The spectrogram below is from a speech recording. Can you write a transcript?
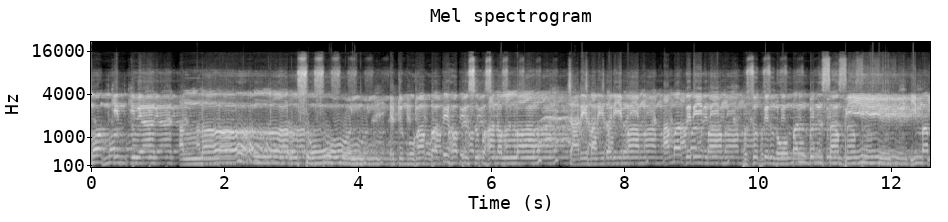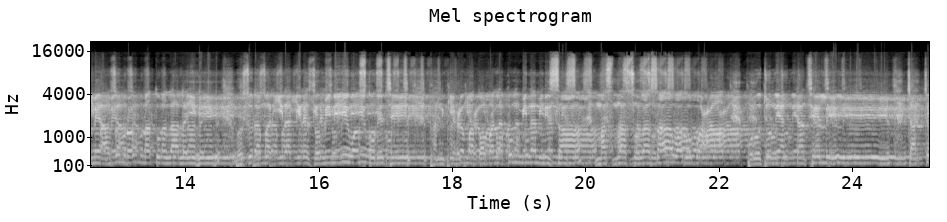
মত কিন্তু এক আল্লাহ আল্লাহ রসুল। একটু মুহাব্বতে হবে সুবহানাল্লাহ। চার ইমামদের ইমাম আমাদের ইমাম হযরত নোমান বিন সাবিত ইমামে আজম রাহমাতুল্লাহ আলাইহি হুজুর আমার ইরাকের জমিনে ওয়াজ করেছে। ফানকিহু মা ক্বাবালাকুম মিনান নিসা মাসনা সুলাসা ওয়া রুবআত। প্রয়োজনে একটা ছেলে। চারটে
